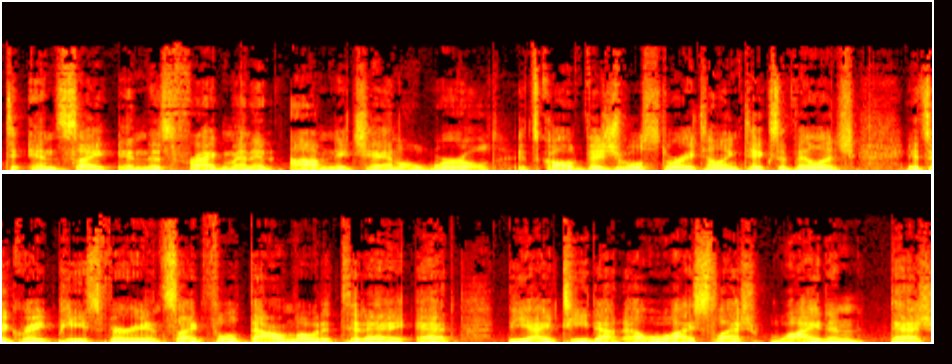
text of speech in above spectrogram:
to insight in this fragmented omni-channel world. It's called Visual Storytelling Takes a Village. It's a great piece, very insightful. Download it today at bit.ly slash widen dash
